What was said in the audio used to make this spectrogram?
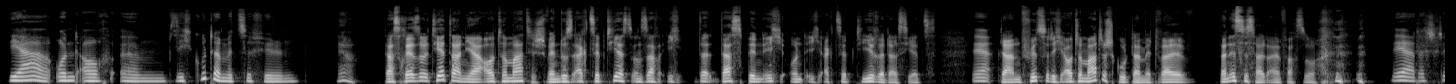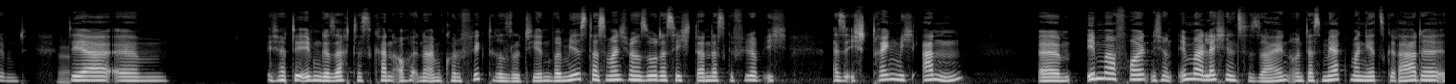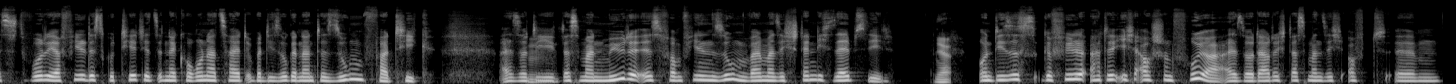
Ja, und auch ähm, sich gut damit zu fühlen. Ja. Das resultiert dann ja automatisch, wenn du es akzeptierst und sagst, ich, da, das bin ich und ich akzeptiere das jetzt, Ja, dann fühlst du dich automatisch gut damit, weil dann ist es halt einfach so. ja, das stimmt. Ja. Der, ähm, ich hatte eben gesagt, das kann auch in einem Konflikt resultieren. Bei mir ist das manchmal so, dass ich dann das Gefühl habe, ich, also ich streng mich an, ähm, immer freundlich und immer lächelnd zu sein. Und das merkt man jetzt gerade, es wurde ja viel diskutiert jetzt in der Corona-Zeit über die sogenannte Zoom-Fatigue. Also die, dass man müde ist vom vielen Zoom, weil man sich ständig selbst sieht. Ja. Und dieses Gefühl hatte ich auch schon früher. Also dadurch, dass man sich oft ähm,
